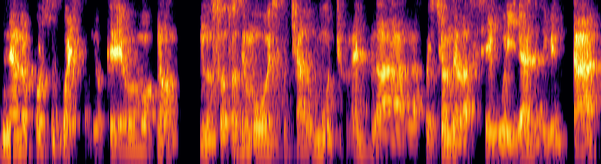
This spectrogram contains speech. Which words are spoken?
Leandro, por supuesto. Yo creo, no, nosotros hemos escuchado mucho ¿eh? la, la, cuestión de la seguridad alimentar,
